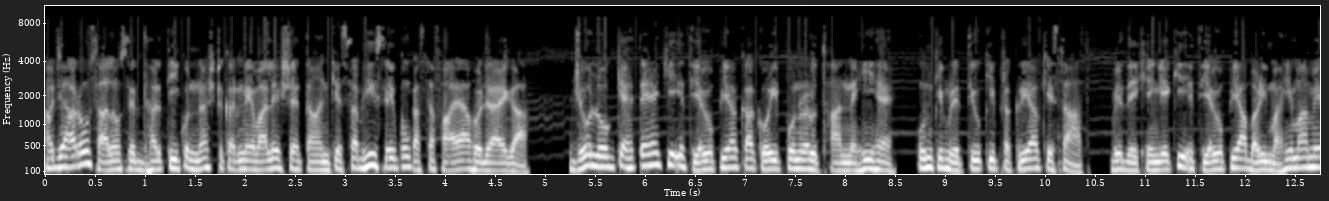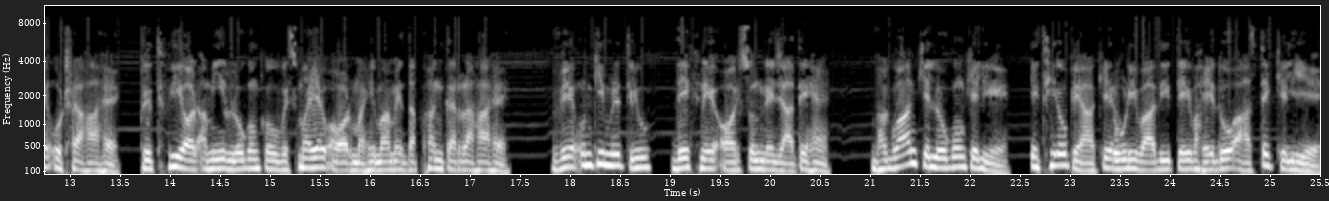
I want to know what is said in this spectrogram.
हज़ारों सालों से धरती को नष्ट करने वाले शैतान के सभी सेवों का सफाया हो जाएगा। जो लोग कहते हैं कि इथियोपिया का कोई पुनरुत्थान नहीं है, उनकी मृत्यु की प्रक्रिया के साथ, वे देखेंगे कि इथियोपिया बड़ी महिमा में उठ रहा है। पृथ्वी और अमीर लोगों को विस्मय और महिमा में दफन कर रहा है। वे उनकी मृत्यु देखने और सुनने जाते हैं। भगवान के लोगों के लिए इथियोपिया के रूढ़ीवादी तेवहेदो आस्तिक के लिए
